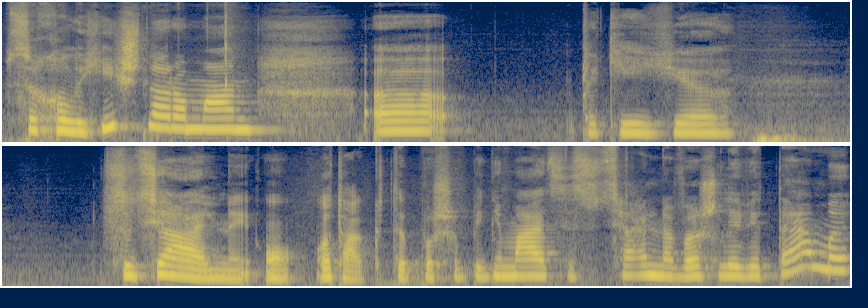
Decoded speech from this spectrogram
психологічний роман, е, такий. Соціальний, о, отак, типу, що піднімаються соціально важливі теми.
